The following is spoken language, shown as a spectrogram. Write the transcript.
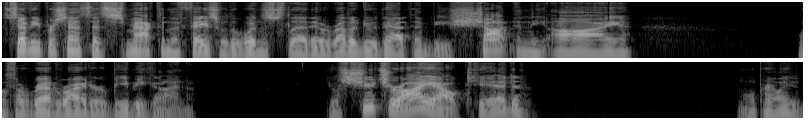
70% said smacked in the face with a wooden sled. They would rather do that than be shot in the eye with a Red Ryder BB gun. You'll shoot your eye out, kid. Well, apparently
